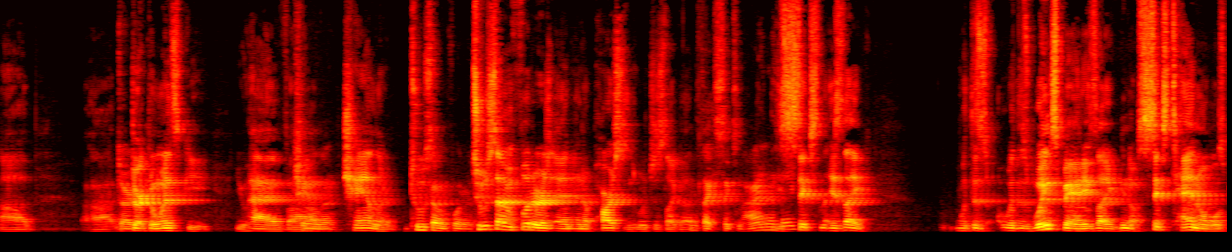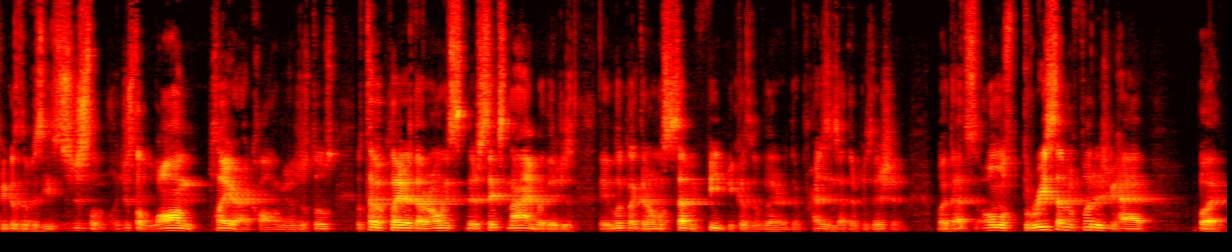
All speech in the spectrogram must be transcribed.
uh, uh, Dirk. Dirk. Nowitzki, you have uh, Chandler. Chandler, Two seven footers. two seven footers, and, and a Parsons, which is like a He's like six nine. I think. he's six. He's like with his with his wingspan, he's like you know six ten almost because of his. He's just a, just a long player. I call him. You know, just those those type of players that are only they're six nine, but they just they look like they're almost seven feet because of their their presence at their position. But that's almost three seven footers you have. But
